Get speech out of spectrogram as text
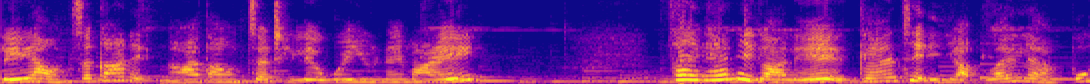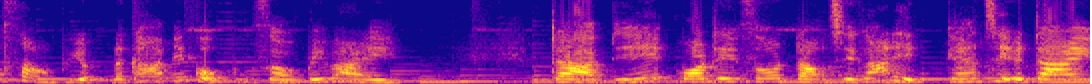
400ကျပ်ကနေ9000ကျပ်ထိလည်းဝယ်ယူနိုင်ပါတယ်။ဆိုင်ကန်းတွေကလည်းကမ်းခြေအရောက်လိုက်လံပို့ဆောင်ပြီးတော့နဂါမင်းကိုပူဇော်ပေးပါတယ်။ ဒါအပြင်မော်တင်စွန်တောင်ချေကားနဲ့ကမ်းခြေအတိုင်း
